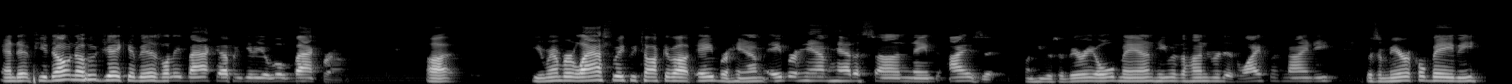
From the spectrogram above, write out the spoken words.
and if you don't know who Jacob is, let me back up and give you a little background. You remember last week we talked about Abraham. Abraham had a son named Isaac when he was a very old man. He was 100, his wife was 90 It was a miracle baby,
